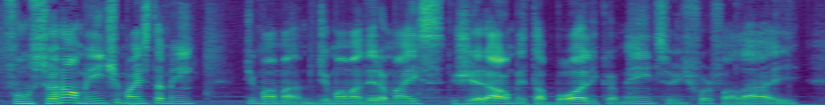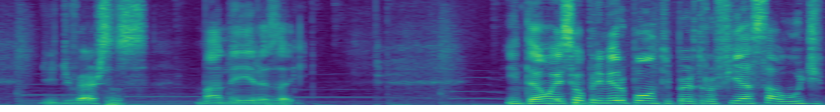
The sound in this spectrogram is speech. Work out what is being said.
funcionalmente, mas também de uma, de uma maneira mais geral, metabolicamente, se a gente for falar, e de diversas maneiras aí. Então, esse é o primeiro ponto: hipertrofia à saúde.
